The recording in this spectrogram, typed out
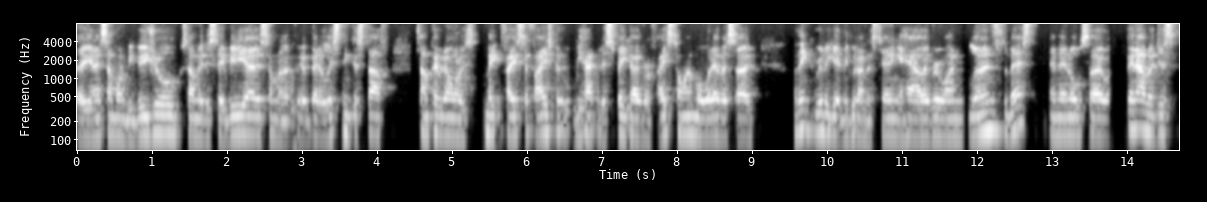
so, you know, some want to be visual, some need to see videos, some are better listening to stuff. Some people don't want to meet face to face, but will be happy to speak over a FaceTime or whatever. So, I think really getting a good understanding of how everyone learns the best, and then also being able to just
